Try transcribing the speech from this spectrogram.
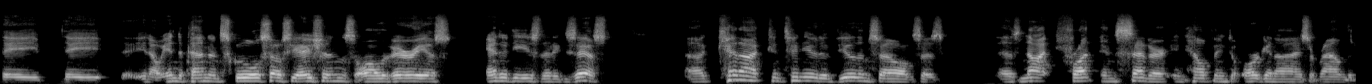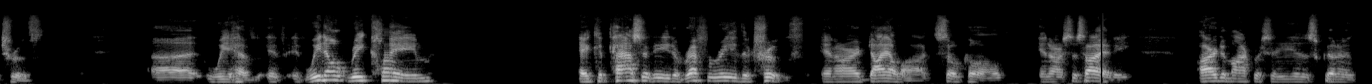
the the you know independent school associations, all the various entities that exist, uh, cannot continue to view themselves as as not front and center in helping to organize around the truth. Uh, we have if, if we don't reclaim a capacity to referee the truth in our dialogue, so-called, in our society, our democracy is going to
